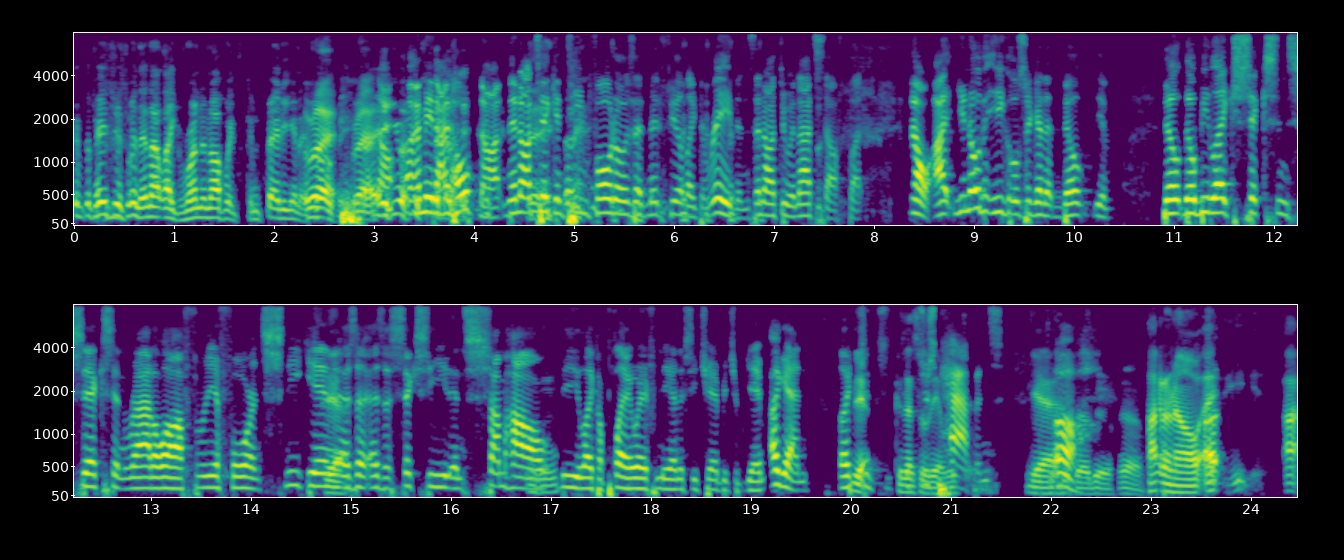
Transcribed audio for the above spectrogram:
if the Patriots win, they're not like running off with confetti and a Right, trophy, right. right? No, I mean, I'd hope not. They're not taking team photos at midfield like the Ravens. They're not doing that stuff. But no, I you know the Eagles are gonna they'll you know they'll they'll be like six and six and rattle off three or four and sneak in Yeah. as a as a six seed and somehow Mhm. be like a play away from the NFC Championship game again. Like Yeah, it, 'cause that's what just they do. happens. Yeah. Oh. Do, yeah. I don't know. I, I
